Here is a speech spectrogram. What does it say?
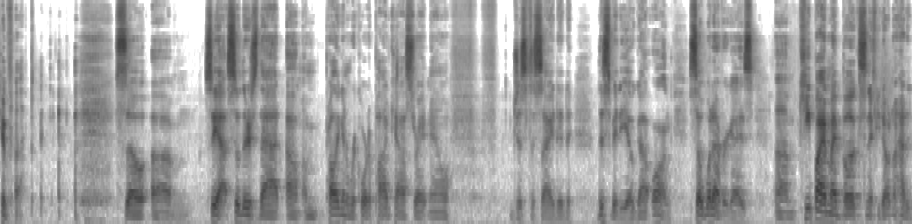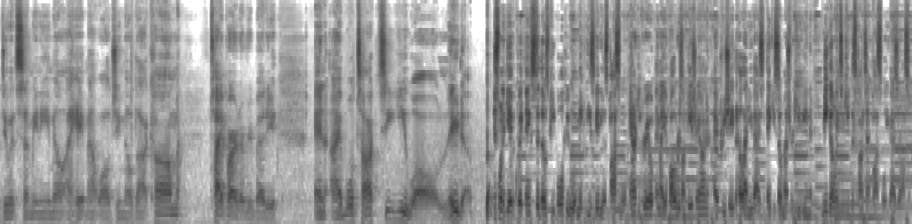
give up. So, um, so yeah, so there's that. Um, I'm probably going to record a podcast right now just decided this video got long. So whatever, guys. Um, keep buying my books, and if you don't know how to do it, send me an email. I hate mattwall@gmail.com. Type hard, everybody. And I will talk to you all later. Just want to give a quick thanks to those people who make these videos possible. Anarchy Crew and my followers on Patreon. I appreciate the hell out of you guys. And thank you so much for keeping me going to keep this content possible. You guys are awesome.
